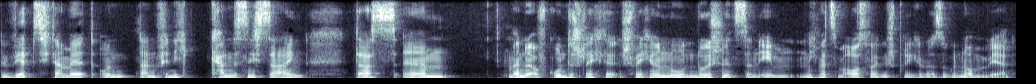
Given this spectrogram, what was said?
bewirbt sich damit und dann finde ich, kann es nicht sein, dass... Ähm, man aufgrund des schlechter, schwächeren Notendurchschnitts dann eben nicht mehr zum Auswahlgespräch oder so genommen wird.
